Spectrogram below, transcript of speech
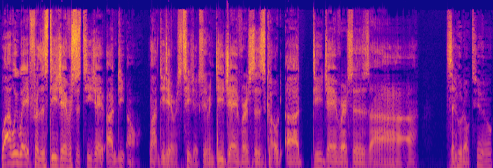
while we wait for this DJ versus TJ, uh, D, oh, not DJ versus TJ, excuse me, DJ versus Cody, uh, DJ versus, uh, Cejudo 2,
